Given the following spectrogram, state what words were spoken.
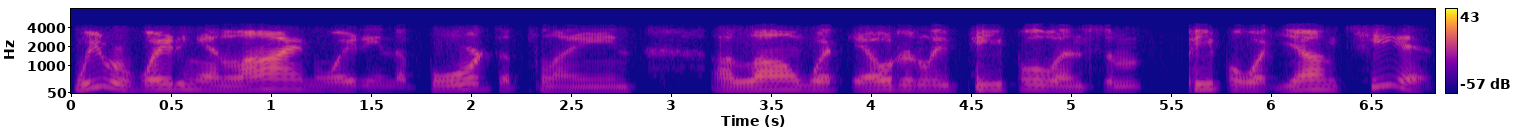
We were waiting in line, waiting to board the plane, along with elderly people and some people with young kids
